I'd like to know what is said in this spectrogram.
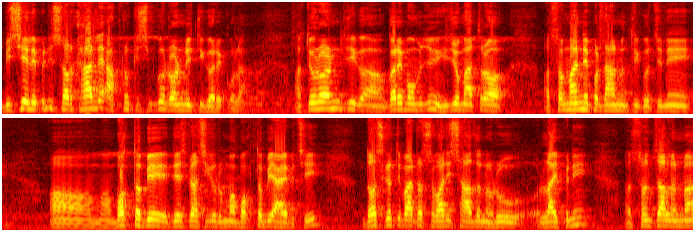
विषयले पनि सरकारले आफ्नो किसिमको रणनीति गरेको होला। त्यो रणनीति गरे बमोजिम हिजो मात्र सामान्य प्रधानमन्त्रीको चाहिँ वक्तव्य देशवासीको रूपमा वक्तव्य आएपछि दस गतिबाट सवारी साधनहरूलाई पनि सञ्चालनमा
